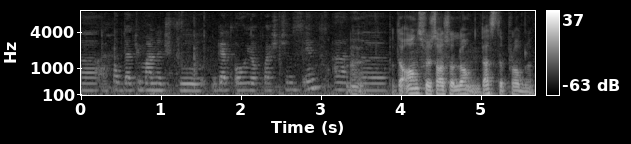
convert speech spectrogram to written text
uh, I hope that you managed to get all your questions in. And But the answers are so long, that's the problem.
